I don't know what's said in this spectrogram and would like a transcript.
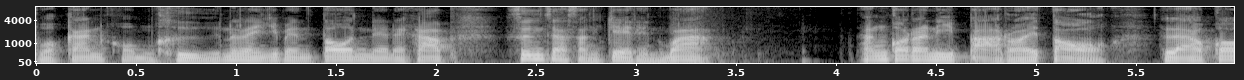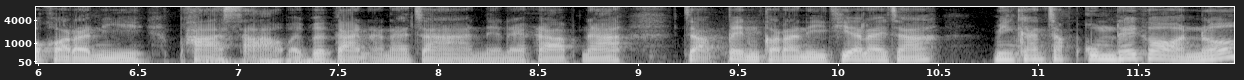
บวกการข่มขืนอะไรอย่างนี้เป็นต้นเนี่ยนะครับ ซึ่งจะสังเกตเห็นว่าทั้งกรณีป่ารอยต่อ แล้วก็กรณีพาสาวไปเพื่อการอนาจารเนี่ยนะครับนะจะเป็นกรณีที่อะไรจ๊ะ มีการจับกลุ่มได้ก่อนเนาะ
